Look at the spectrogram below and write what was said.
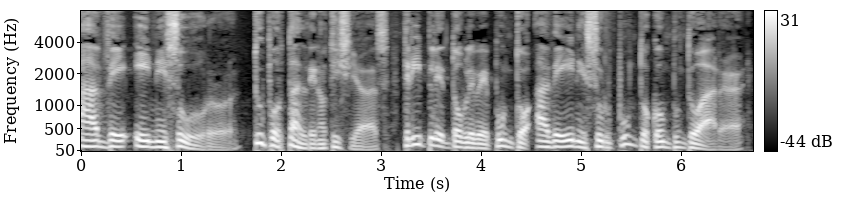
ADN Sur, tu portal de noticias, www.adnsur.com.ar.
